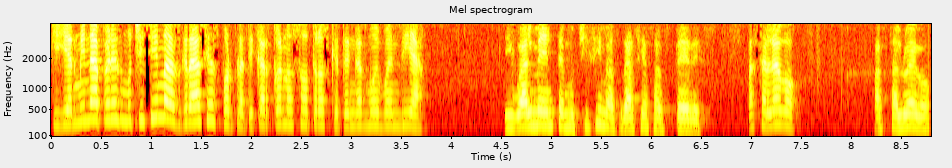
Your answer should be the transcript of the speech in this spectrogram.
Guillermina Pérez, muchísimas gracias por platicar con nosotros. Que tengas muy buen día. Igualmente, muchísimas gracias a ustedes. Hasta luego. Hasta luego.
